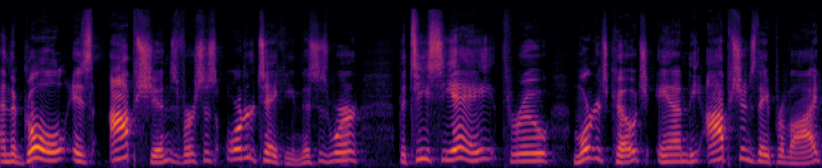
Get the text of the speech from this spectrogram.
And the goal is options versus order taking. This is where the TCA through Mortgage Coach and the options they provide,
